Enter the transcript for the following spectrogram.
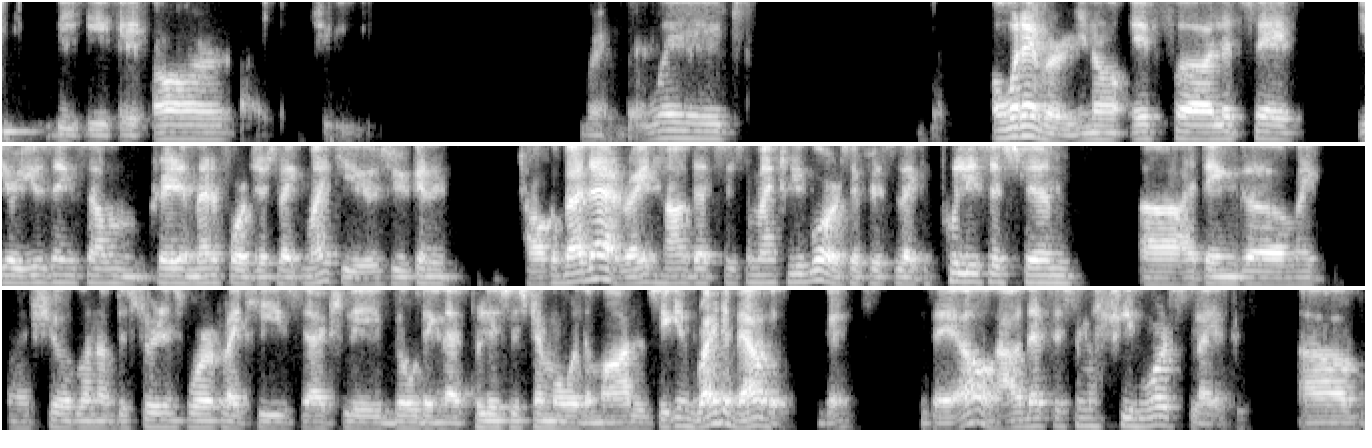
B E A R I N G. Bring the weight. Or whatever, you know, if uh, let's say you're using some creative metaphor just like Mike used, you can talk about that, right? How that system actually works. If it's like a pulley system, uh, I think uh, Mike uh, showed one of the students' work, like he's actually building that pulley system over the model. So you can write about it, okay? And say, oh, how that system actually works like. Uh,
